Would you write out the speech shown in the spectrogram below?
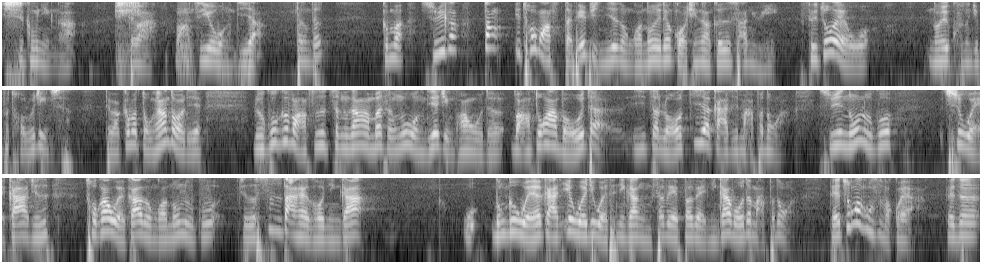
洗过人个，对伐？房子有问题个，等等。葛末，所以讲，当一套房子特别便宜个辰光，侬一定要搞清爽搿是啥原因，否则个闲话，侬有可能就被套路进去了，对伐？葛末同样道理，如果搿房子是正常个，没任何问题个情况下头，房东也勿会得以只老低个价钿卖拨侬个。所以侬如果去还价，就是讨价还价个辰光，侬如果就是狮子大开口，人家我侬搿还个价钿一还就还脱人家五十万、一百万，人家勿会得卖拨侬个。但中介公司勿管啊，反正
